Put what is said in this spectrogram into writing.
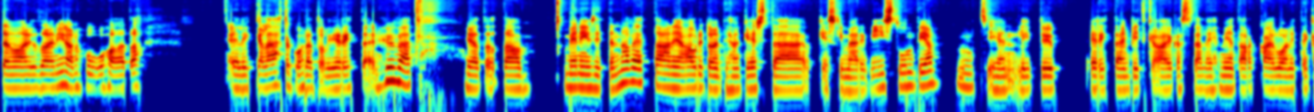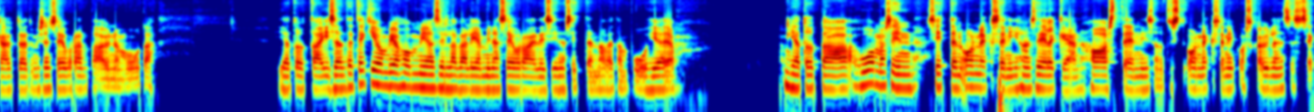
tämä on jotain ihan huuhaata. Eli lähtökohdat oli erittäin hyvät. Ja tota, menin sitten navettaan ja auditointihan kestää keskimäärin viisi tuntia. Siihen liittyy erittäin pitkä aika sitä lehmien tarkkailua, niiden käyttäytymisen seurantaa ynnä muuta. Ja tota, isäntä teki omia hommia sillä väliä, minä seurailin siinä sitten navetan puuhia ja ja tota, huomasin sitten onnekseni ihan selkeän haasteen, niin sanotusti onnekseni, koska yleensä se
